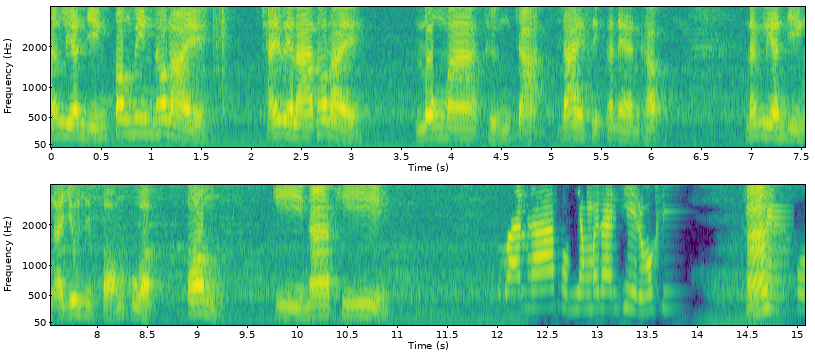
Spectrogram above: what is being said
นักเรียนหญิงต้องวิ่งเท่าไหร่ ใช้เวลาเท่าไหร่ลงมาถึงจะได้ 10 คะแนนครับ นักเรียนหญิงอายุ 12 ขวบต้อง กี่นาทีวันครับผมยังไม่ทันฉีดวัคซีนฮะโอ้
